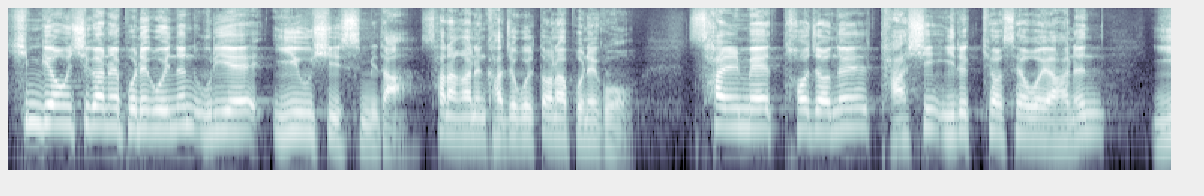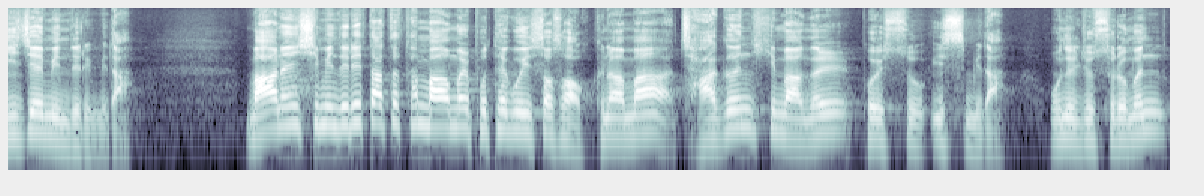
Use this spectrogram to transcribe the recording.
힘겨운 시간을 보내고 있는 우리의 이웃이 있습니다. 사랑하는 가족을 떠나 보내고 삶의 터전을 다시 일으켜 세워야 하는 이재민들입니다. 많은 시민들이 따뜻한 마음을 보태고 있어서 그나마 작은 희망을 볼 수 있습니다. 오늘 뉴스룸은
